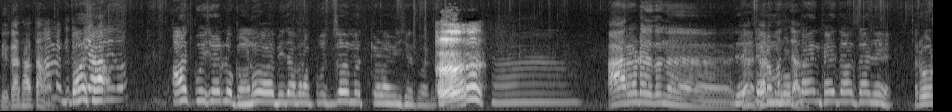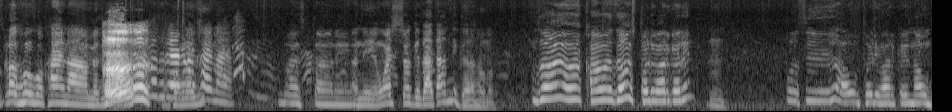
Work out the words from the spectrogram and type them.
ભેગા થતા અમે કીધું બસ કે આ- આ લીધો. આજ પૂછે એટલું ઘણું હવે બીજા બધા પૂછજો મત કેળો વિશે તો આ રડે તો ને. એક ઘરમાં નથી રોટલા ખાઈ રોટલો ખાય ના અમે આયા. બસ તારે. અને ઓછ કે દાતા ઘર હમાં જાય ખાવા જાઉં થોડી વાર કરીને. પછી આવું થોડી વાર કરીને આવું.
